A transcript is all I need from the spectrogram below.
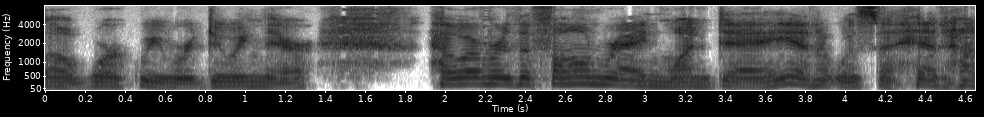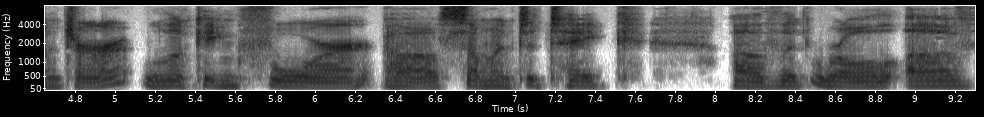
uh, work we were doing there. However, the phone rang one day, and it was a headhunter looking for uh, someone to take uh, the role of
